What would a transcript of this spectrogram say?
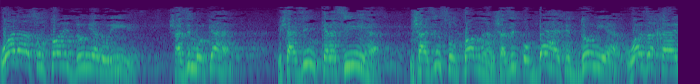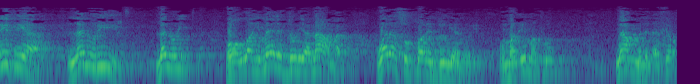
ولا سلطان الدنيا نريد. مش عايزين ملكها. مش عايزين كراسيها. مش عايزين سلطانها. مش عايزين أبهة الدنيا وزخارفها. لا نريد. لا نريد. والله ما للدنيا نعمل ولا سلطان الدنيا نريد. أمال إيه مطلوب نعمل للاخره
